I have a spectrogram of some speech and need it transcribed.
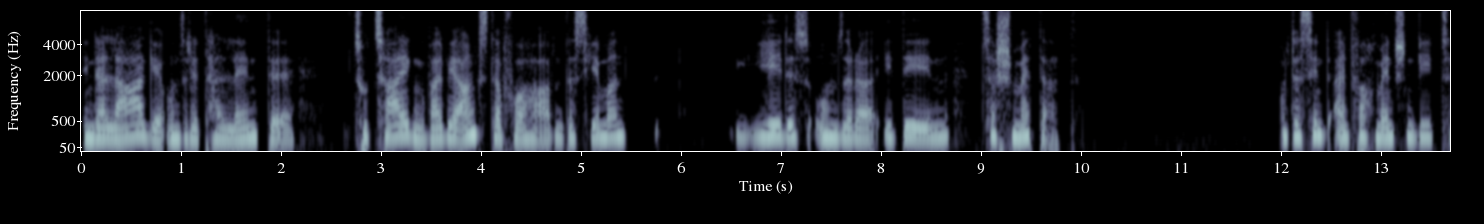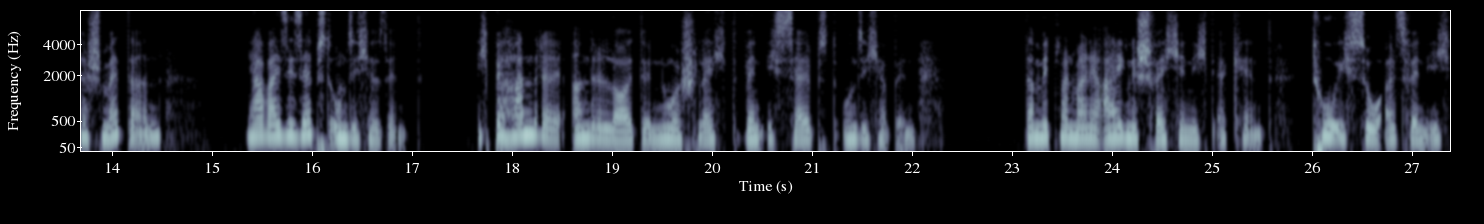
in der Lage, unsere Talente zu zeigen, weil wir Angst davor haben, dass jemand jedes unserer Ideen zerschmettert. Und das sind einfach Menschen, die zerschmettern, Ja, weil sie selbst unsicher sind. Ich behandle andere Leute nur schlecht, wenn ich selbst unsicher bin. Damit man meine eigene Schwäche nicht erkennt, tue ich so, als wenn ich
